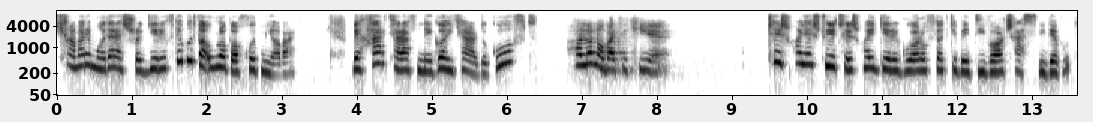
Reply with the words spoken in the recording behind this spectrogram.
کمر مادرش را گرفته بود و او را با خود می آورد. به هر طرف نگاهی کرد و گفت حالا نوبت کیه؟ چشمهایش توی چشمهای گرگوار افتاد که به دیوار چسبیده بود.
